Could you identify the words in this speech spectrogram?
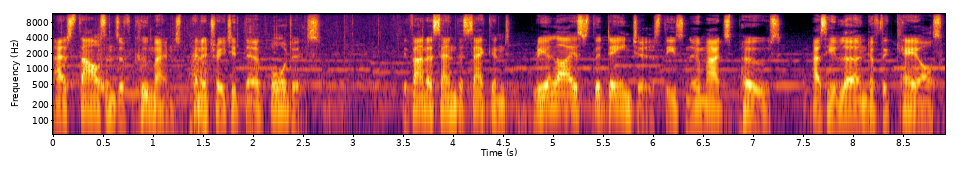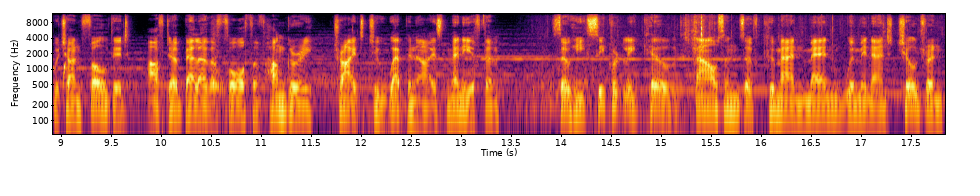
as thousands of Cumans penetrated their borders. Ivan Asen II realized the dangers these nomads posed as he learned of the chaos which unfolded after Bela IV of Hungary tried to weaponize many of them, so he secretly killed thousands of Cuman men, women and children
